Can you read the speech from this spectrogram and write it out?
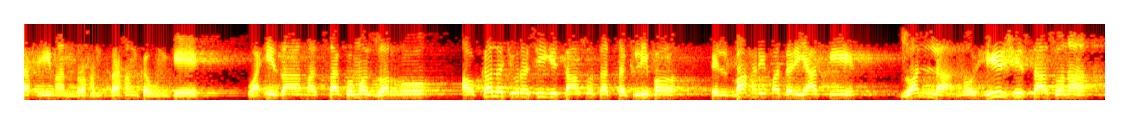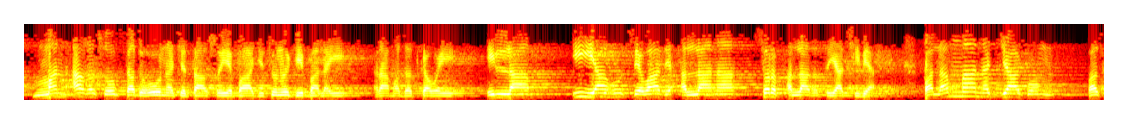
رحیمن رحم رحم کوونکې وا اذا مسکم الضر او کل جرسیږي تاسو ته تکلیف فل بحر په دریاب کې ظل نو هیر شي تاسو نه من اغه سوک تدعون چې تاسو یې پاجتونو کې بلای را مدد کوي الا ایاه سوا د الله نه صرف الله د تیاد شي بیا فلما نجاکم پس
